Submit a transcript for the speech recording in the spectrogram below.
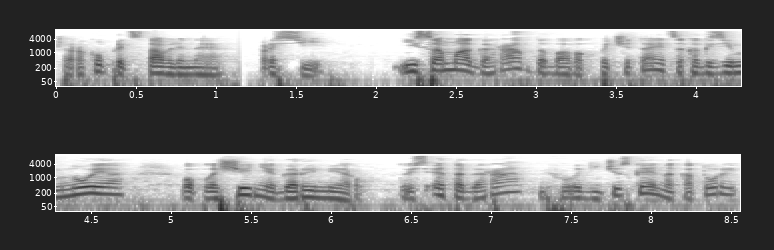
широко представленная в России. И сама гора вдобавок почитается как земное воплощение горы Меру. То есть это гора мифологическая, на которой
